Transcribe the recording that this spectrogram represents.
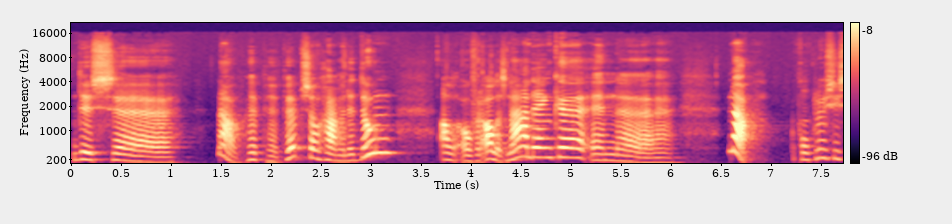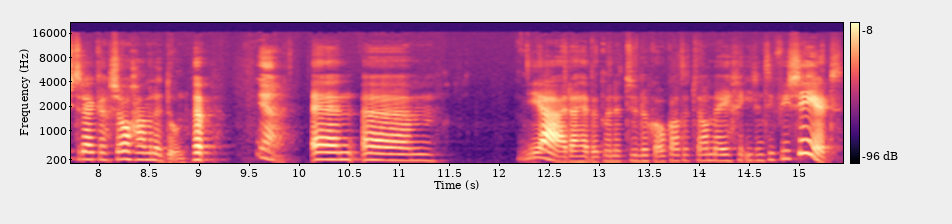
dus, nou, hup, hup, hup, zo gaan we het doen. Al, over alles nadenken en, nou, conclusies trekken, zo gaan we het doen. Hup. Ja. En ehm, ja, daar heb ik me natuurlijk ook altijd wel mee geïdentificeerd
